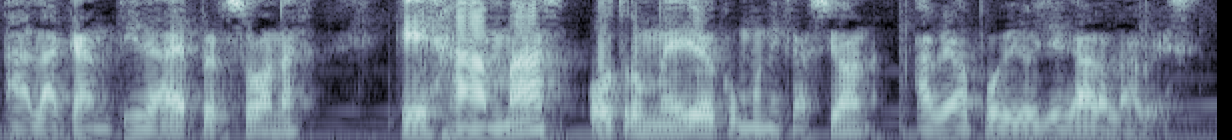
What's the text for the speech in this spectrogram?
a la cantidad de personas que jamás otro medio de comunicación había podido llegar a la vez.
